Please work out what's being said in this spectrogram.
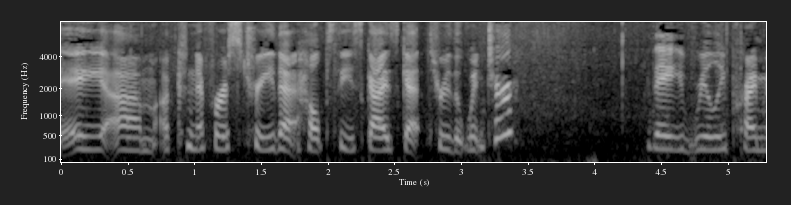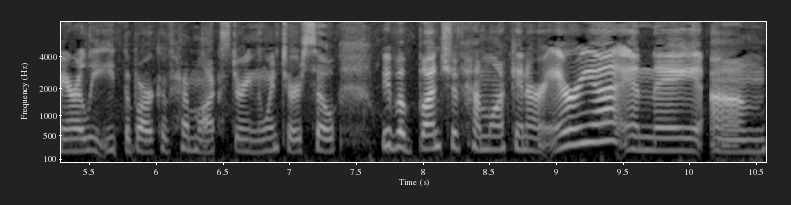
a, um, a coniferous tree that helps these guys get through the winter. They really primarily eat the bark of hemlocks during the winter. So we have a bunch of hemlock in our area and they, um,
